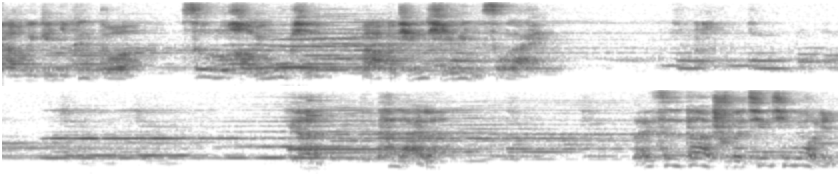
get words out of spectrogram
他会给你更多。搜罗好用物品，马不停蹄为你送来。看，他来了，来自大厨的精心料理，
